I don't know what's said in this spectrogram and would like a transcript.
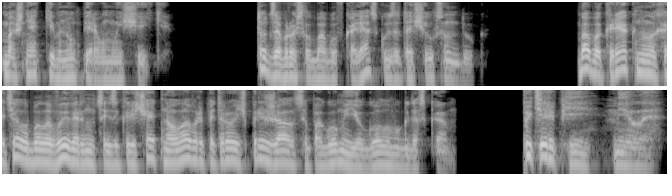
Башняк кивнул первому ищейке. Тот забросил бабу в коляску, затащил сундук. Баба крякнула, хотела было вывернуться и закричать, но Лавр Петрович прижал сапогом ее голову к доскам. «Потерпи, милая».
